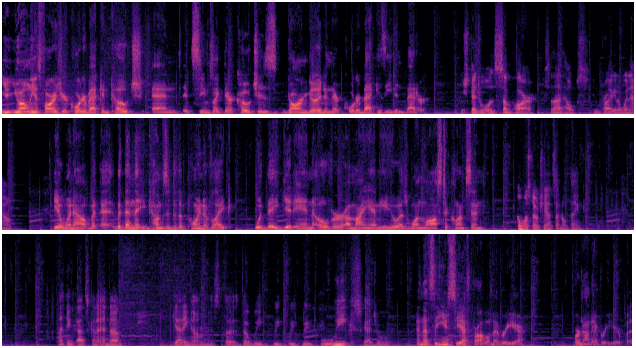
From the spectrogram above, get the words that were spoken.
you're only as far as your quarterback and coach, and it seems like their coach is darn good and their quarterback is even better. Their schedule is subpar, so that helps. You're probably going to win out. Yeah, win out, but eh, but then it comes into the point of like, would they get in over a Miami who has one loss to Clemson? Almost no chance, I don't think. I think that's going to end up getting them is the the week week week week week schedule. And that's the UCF problem every year, or not every year, but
